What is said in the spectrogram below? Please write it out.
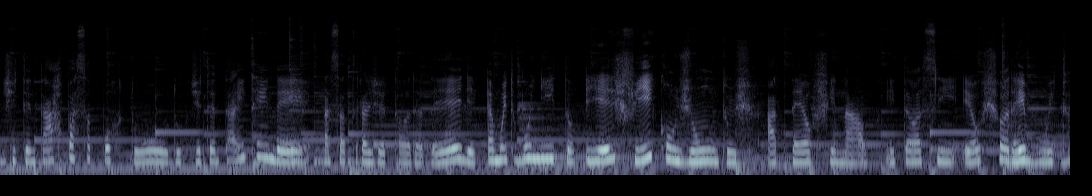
de tentar passar por tudo, de tentar entender essa trajetória dele, é muito bonito. E eles ficam juntos até o final. Então, assim, eu chorei muito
